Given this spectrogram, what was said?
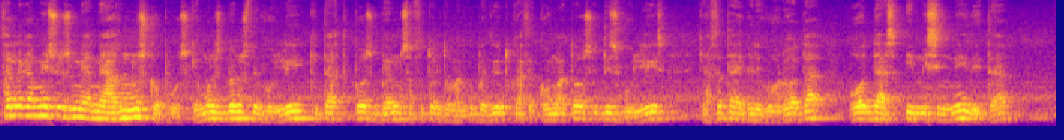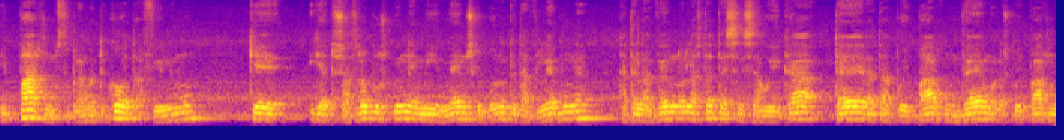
θα λέγαμε ίσως με, με αγνούς σκοπούς. Και μόλις μπαίνουν στη Βουλή, κοιτάξτε πώς μπαίνουν σε αυτό το λειτουργικό πεδίο του κάθε κόμματος ή της Βουλής και αυτά τα εγρηγορότα, όντας ημισυνείδητα, υπάρχουν στην πραγματικότητα, φίλοι μου, και για τους ανθρώπους που είναι μοιημένους και μπορούν και τα βλέπουν, καταλαβαίνουν όλα αυτά τα εισαγωγικά τέρατα που υπάρχουν, δαίμονες που υπάρχουν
